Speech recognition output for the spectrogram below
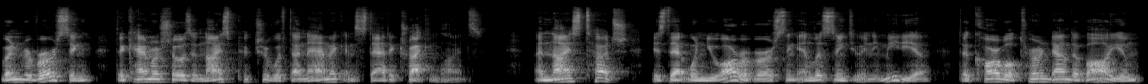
When reversing, the camera shows a nice picture with dynamic and static tracking lines. A nice touch is that when you are reversing and listening to any media, the car will turn down the volume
